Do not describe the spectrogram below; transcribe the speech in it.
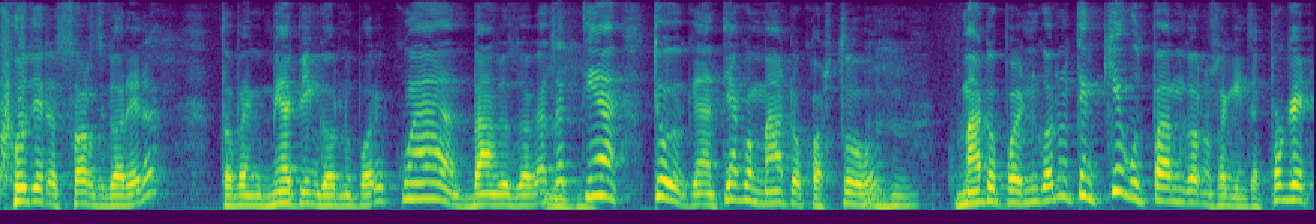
खोजेर सर्च गरेर तपाईँको म्यापिङ गर्नु पऱ्यो कहाँ बाँझो जग्गा छ त्यहाँ त्यो त्यहाँको माटो कस्तो हो माटो परिणन गर्नु त्यहाँ के उत्पादन गर्न सकिन्छ पकेट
